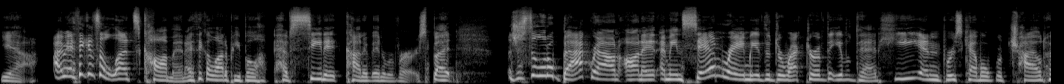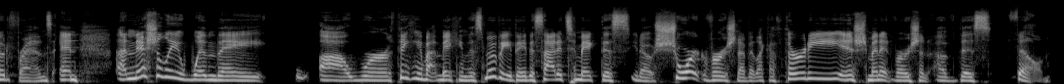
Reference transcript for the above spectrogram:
Yeah. I mean, I think it's a less common. I think a lot of people have seen it kind of in reverse, but just a little background on it. I mean, Sam Raimi, the director of The Evil Dead, he and Bruce Campbell were childhood friends. And initially, when they uh, were thinking about making this movie, they decided to make this, you know, short version of it, like a 30 ish minute version of this film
